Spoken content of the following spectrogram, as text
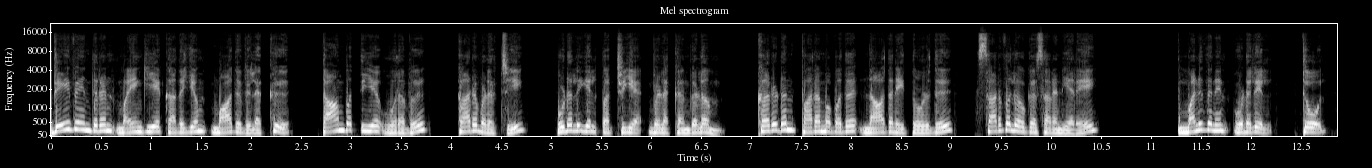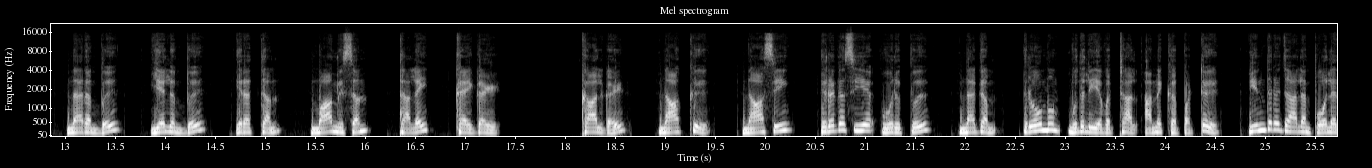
தேவேந்திரன் மயங்கிய கதையும் மாதவிலக்கு தாம்பத்திய உறவு கருவளர்ச்சி உடலியல் பற்றிய விளக்கங்களும். கருடன் பரமபத நாதனை தொழுது சர்வலோக சரண்யரே. மனிதனின் உடலில் தோல் நரம்பு எலும்பு இரத்தம் மாமிசம் தலை கைகள். கால்கள் நாக்கு நாசி இரகசிய உறுப்பு நகம் ரோமம் முதலியவற்றால் அமைக்கப்பட்டு இந்திரஜாலம் போல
